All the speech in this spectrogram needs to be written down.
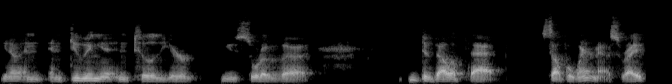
you know, and and doing it until you're you sort of uh, develop that self awareness, right?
